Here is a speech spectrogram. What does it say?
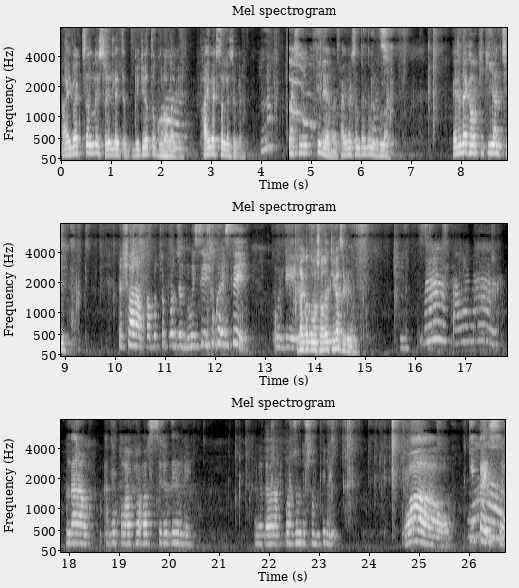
ফাইভ অ্যাকশন লইছো এলে তো ভিডিও তো গুলা লাগে। ফাইভ অ্যাকশন লইছো কে? না। অ্যাকশন ক্লিয়ার হয় ফাইভ অ্যাকশন তো একদমগুলা এই যে দেখো কি কি আনছি। সরাও কাপড় চোপড় যে ধুইছি শুকাইছি দেখো তোমার সবাই ঠিক আছে কিনা? দাঁড়াও আগে পোলাও খাবার ছেড়ে দিয়ে এবার পর্যন্ত শান্তি নেই। ওয়াও কি পাইছো?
